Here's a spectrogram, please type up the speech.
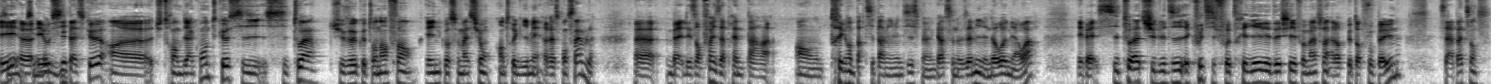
Et, euh, et aussi parce que euh, tu te rends bien compte que si, si toi tu veux que ton enfant ait une consommation entre guillemets responsable, bah, les enfants ils apprennent par en très grande partie par mimétisme grâce à nos amis les neurones miroirs. Et ben si toi tu lui dis écoute il faut trier les déchets, il faut machin, alors que t'en fous pas une, ça a pas de sens.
